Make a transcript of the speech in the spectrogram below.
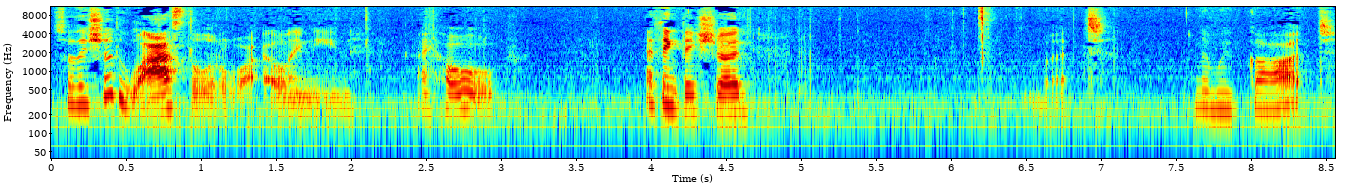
So they should last a little while, I mean, I hope. I think they should. But then we've got,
